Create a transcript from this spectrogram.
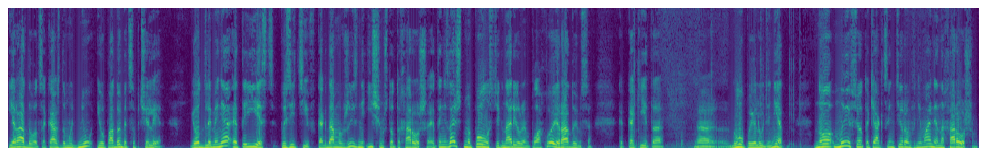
и радоваться каждому дню и уподобиться пчеле. И вот для меня это и есть позитив, когда мы в жизни ищем что-то хорошее. Это не значит, что мы полностью игнорируем плохое и радуемся, как какие-то э, глупые люди. Нет. Но мы все-таки акцентируем внимание на хорошем.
